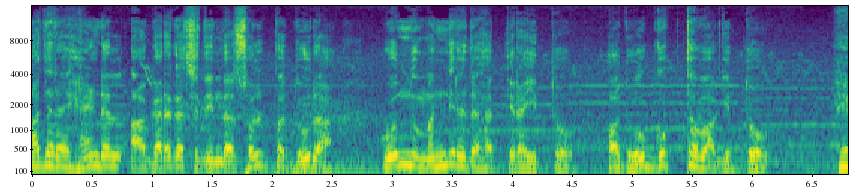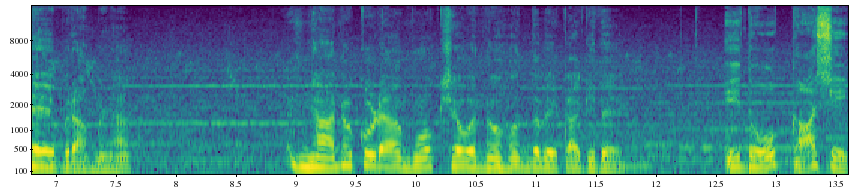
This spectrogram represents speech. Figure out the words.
ಅದರ ಹ್ಯಾಂಡಲ್ ಆ ಗರಗಸದಿಂದ ಸ್ವಲ್ಪ ದೂರ ಒಂದು ಮಂದಿರದ ಹತ್ತಿರ ಇತ್ತು. ಅದು ಗುಪ್ತವಾಗಿತ್ತು. ಹೇ ಬ್ರಾಹ್ಮಣ ನಾನು ಕೂಡ ಮೋಕ್ಷವನ್ನು ಹೊಂದಬೇಕಾಗಿದೆ. ಇದು ಕಾಶಿ.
